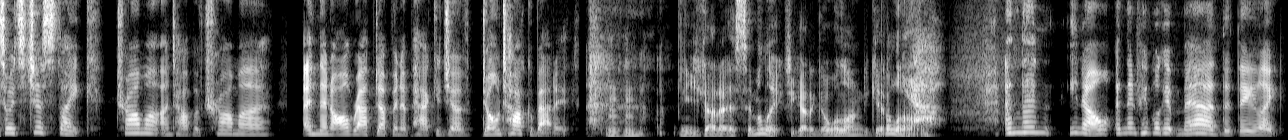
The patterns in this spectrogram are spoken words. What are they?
so it's just like trauma on top of trauma, and then all wrapped up in a package of don't talk about it. hmm you got to assimilate. You got to go along to get along. Yeah. And then, you know, and then people get mad that they like,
